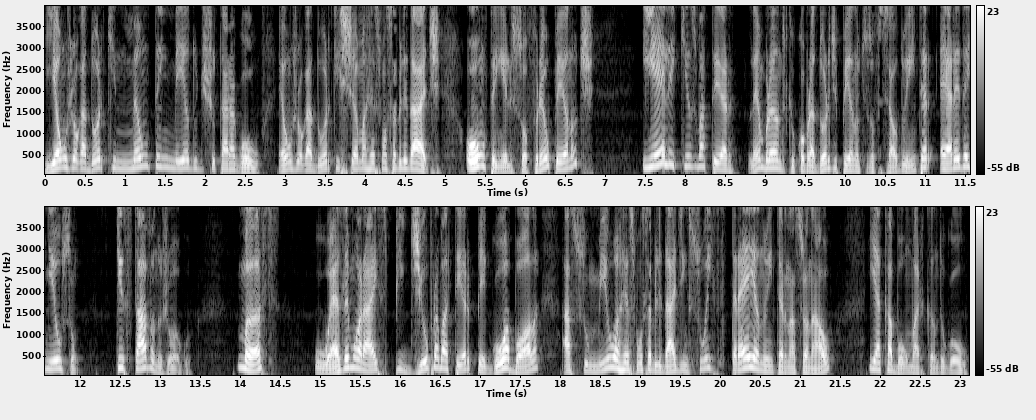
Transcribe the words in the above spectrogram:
E é um jogador que não tem medo de chutar a gol. É um jogador que chama responsabilidade. Ontem ele sofreu pênalti e ele quis bater. Lembrando que o cobrador de pênaltis oficial do Inter era Edenilson, que estava no jogo. Mas o Wesley Moraes pediu para bater, pegou a bola, assumiu a responsabilidade em sua estreia no Internacional e acabou marcando o gol.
